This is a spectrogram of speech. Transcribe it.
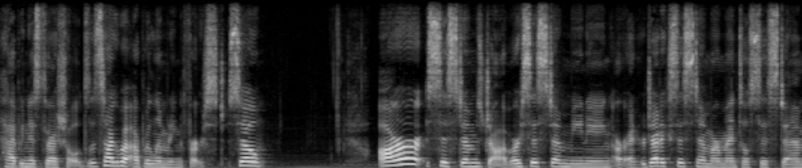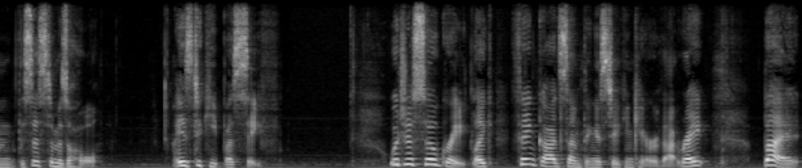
happiness thresholds. Let's talk about upper limiting first. So, our system's job, our system meaning our energetic system, our mental system, the system as a whole, is to keep us safe, which is so great. Like, thank God something is taking care of that, right? But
